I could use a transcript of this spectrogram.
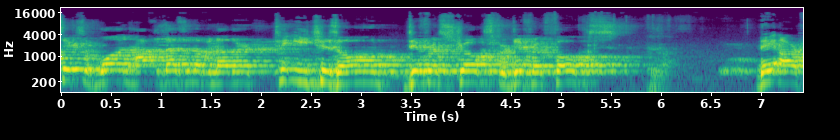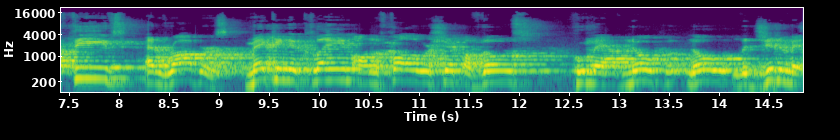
six of one, half a dozen of another, to each his own, different strokes for different folks. They are thieves and robbers, making a claim on the followership of those whom they have no, no legitimate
